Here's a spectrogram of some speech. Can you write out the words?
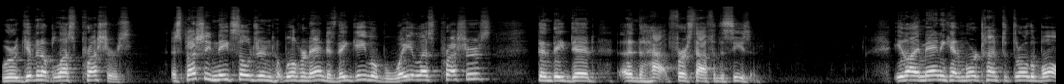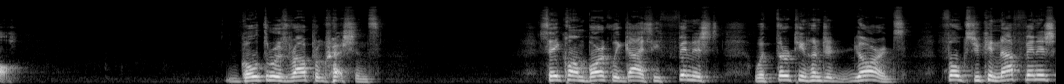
We were giving up less pressures, especially Nate Solder and Will Hernandez. They gave up way less pressures than they did in the first half of the season. Eli Manning had more time to throw the ball, go through his route progressions. Saquon Barkley, guys, he finished with 1,300 yards. Folks, you cannot finish,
